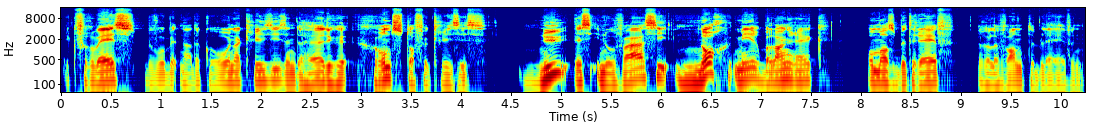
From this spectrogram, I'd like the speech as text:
Ik verwijs bijvoorbeeld naar de coronacrisis en de huidige grondstoffencrisis. Nu is innovatie nog meer belangrijk om als bedrijf relevant te blijven.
